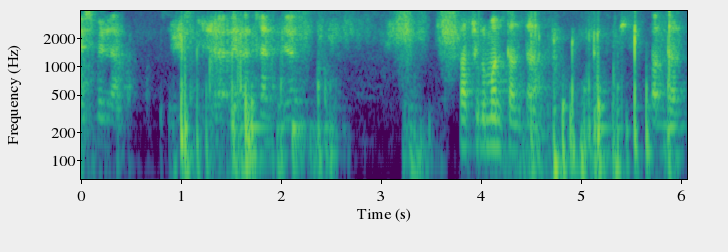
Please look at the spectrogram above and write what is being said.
بسم الله. فاتو tout تفضل.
